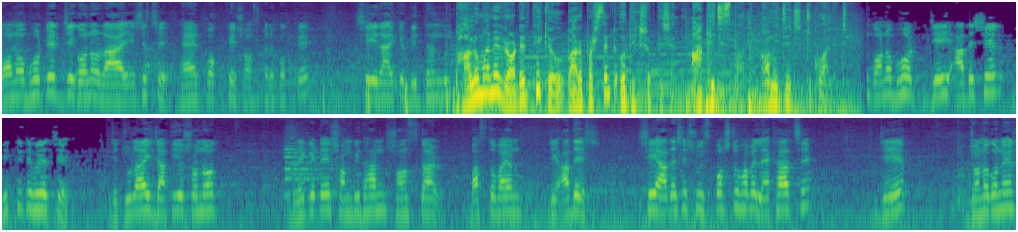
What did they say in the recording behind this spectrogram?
গণভোটের যে গণ রায় এসেছে হ্যাঁ পক্ষে সংস্কারের পক্ষে সেই রায়কে বৃদ্ধাঙ্গুল ভালো মানের রডের থেকেও বারো পার্সেন্ট অধিক শক্তিশালী। আকিজ ইস্পাত কমিটেড টু কোয়ালিটি। গণভোট যেই আদেশের ভিত্তিতে হয়েছে যে জুলাই জাতীয় সনদ ব্রেকেটে সংবিধান সংস্কার বাস্তবায়ন যে আদেশ সেই আদেশে সুস্পষ্টভাবে লেখা আছে যে জনগণের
